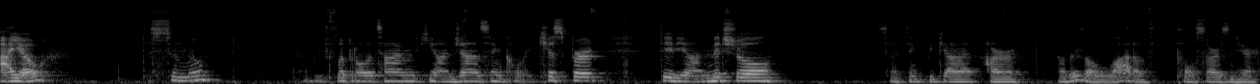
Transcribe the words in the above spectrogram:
Ayo Dosunmu. I'll be flipping all the time. Keon Johnson, Corey Kispert, Davion Mitchell. So I think we got our, oh, there's a lot of pulsars in here.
